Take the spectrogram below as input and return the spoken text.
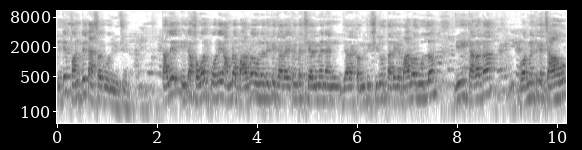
এতে ফান্ডে ট্রান্সফার করে নিয়েছেন। তাহলে এটা হওয়ার পরে আমরা বারবার ওনাদেরকে, যারা এখানকার চেয়ারম্যান অ্যান্ড যারা কমিটি ছিল, তাদেরকে বারবার বললাম যে এই টাকাটা গভর্নমেন্ট থেকে চা হোক,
